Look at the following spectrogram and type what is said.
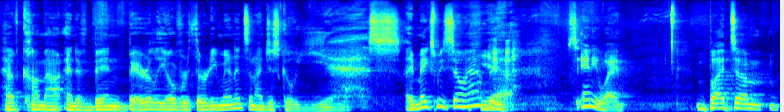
have come out and have been barely over 30 minutes and I just go, "Yes." It makes me so happy. Yeah. So anyway, but um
